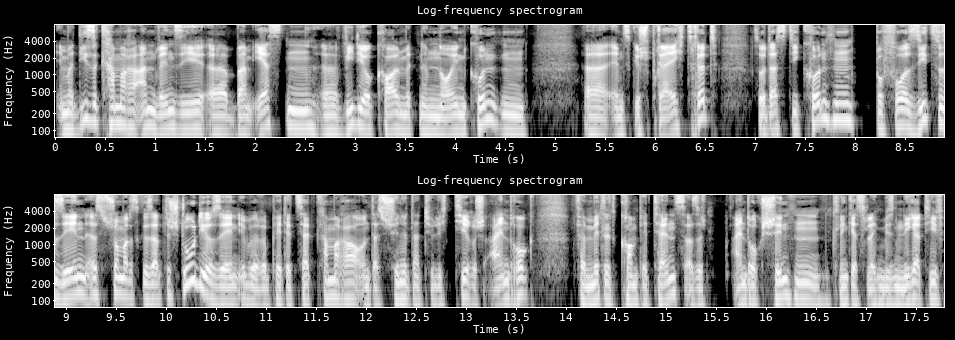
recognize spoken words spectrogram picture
immer diese Kamera an, wenn sie äh, beim ersten äh, Videocall mit einem neuen Kunden äh, ins Gespräch tritt, so dass die Kunden, bevor sie zu sehen ist, schon mal das gesamte Studio sehen über ihre PTZ-Kamera und das schindet natürlich tierisch Eindruck, vermittelt Kompetenz, also Eindruck schinden klingt jetzt vielleicht ein bisschen negativ.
